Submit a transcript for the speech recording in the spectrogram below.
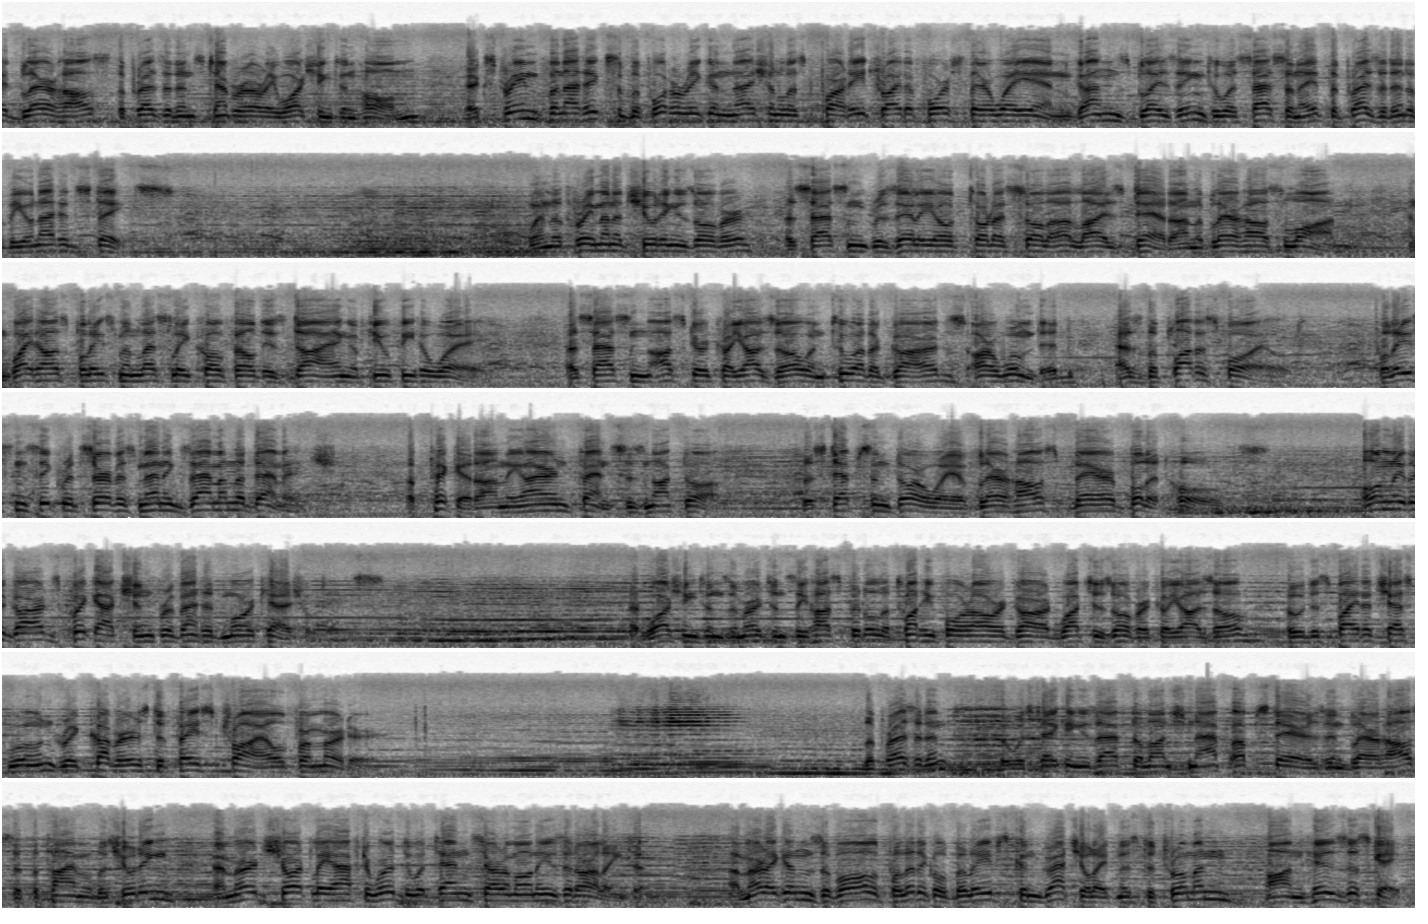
Inside Blair House, the president's temporary Washington home, extreme fanatics of the Puerto Rican Nationalist Party try to force their way in, guns blazing, to assassinate the president of the United States. When the three-minute shooting is over, assassin Griselio Torresola lies dead on the Blair House lawn, and White House policeman Leslie Coffelt is dying a few feet away. Assassin Oscar Collazo and two other guards are wounded as the plot is foiled. Police and Secret Service men examine the damage. A picket on the iron fence is knocked off. The steps and doorway of Blair House bear bullet holes. Only the guards' quick action prevented more casualties. At Washington's emergency hospital, a 24-hour guard watches over Collazo, who, despite a chest wound, recovers to face trial for murder. The president, who was taking his after-lunch nap upstairs in Blair House at the time of the shooting, emerged shortly afterward to attend ceremonies at Arlington. Americans of all political beliefs congratulate Mr. Truman on his escape.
